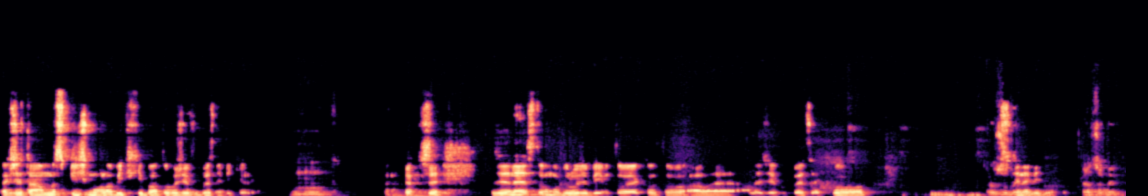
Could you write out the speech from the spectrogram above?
Takže tam spíš mohla být chyba toho, že vůbec neviděli. Mm-hmm. že, že ne z toho mobilu, že by jim to jako to, ale, ale že vůbec jako Rozumím. neviděl. Rozumím.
